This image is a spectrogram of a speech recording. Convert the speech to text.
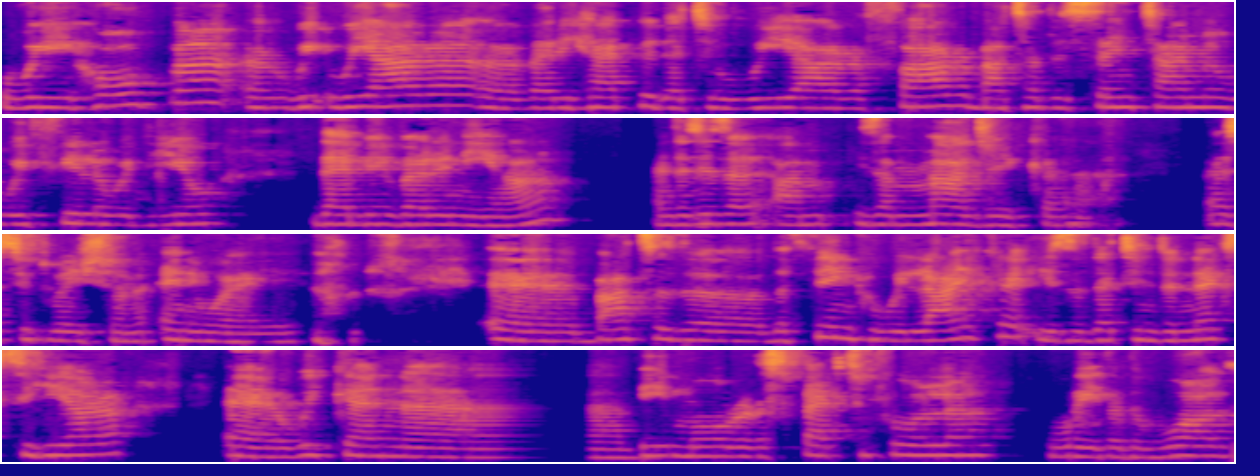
We hope, uh, we, we are uh, very happy that we are far, but at the same time we feel with you, Debbie, very near. And this is a, um, is a magic uh, situation anyway. uh, but the, the thing we like is that in the next year we can uh, be more respectful with the world,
